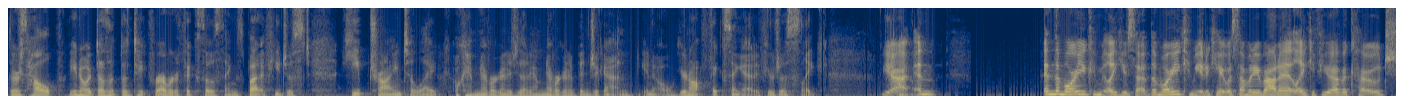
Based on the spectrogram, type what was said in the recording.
there's help. You know, it doesn't doesn't take forever to fix those things. But if you just keep trying to like, okay, I'm never gonna do that, I'm never gonna binge again, you know, you're not fixing it if you're just like Yeah, you know. and and the more you can, like you said, the more you communicate with somebody about it. Like if you have a coach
